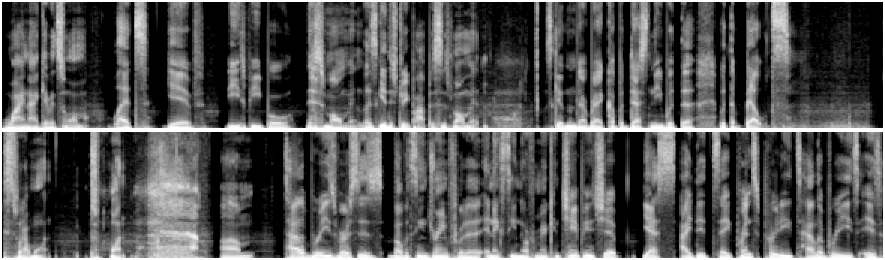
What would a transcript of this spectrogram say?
Why not give it to them? Let's give these people this moment. Let's give the Street poppers this moment. Let's give them that red cup of destiny with the with the belts. This is what I want. What I want. Um, Tyler Breeze versus Velveteen Dream for the NXT North American Championship. Yes, I did say Prince Pretty Tyler Breeze is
